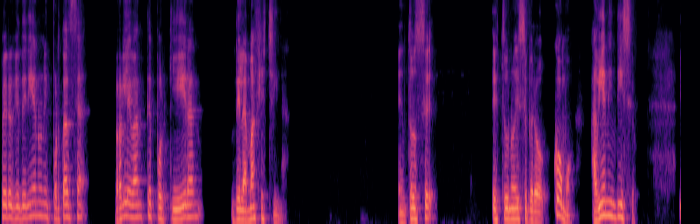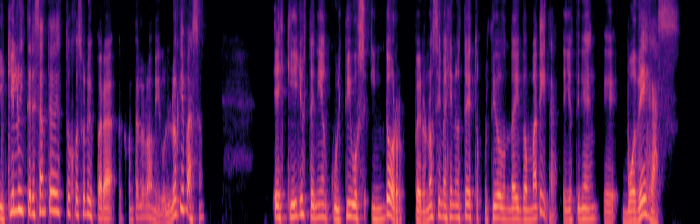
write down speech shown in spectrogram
pero que tenían una importancia relevante porque eran de la mafia china. Entonces, esto uno dice, pero ¿cómo? Habían indicios. ¿Y qué es lo interesante de esto, José Luis, para contarlo a los amigos? Lo que pasa es que ellos tenían cultivos indoor, pero no se imaginen ustedes estos cultivos donde hay dos matitas. Ellos tenían eh, bodegas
